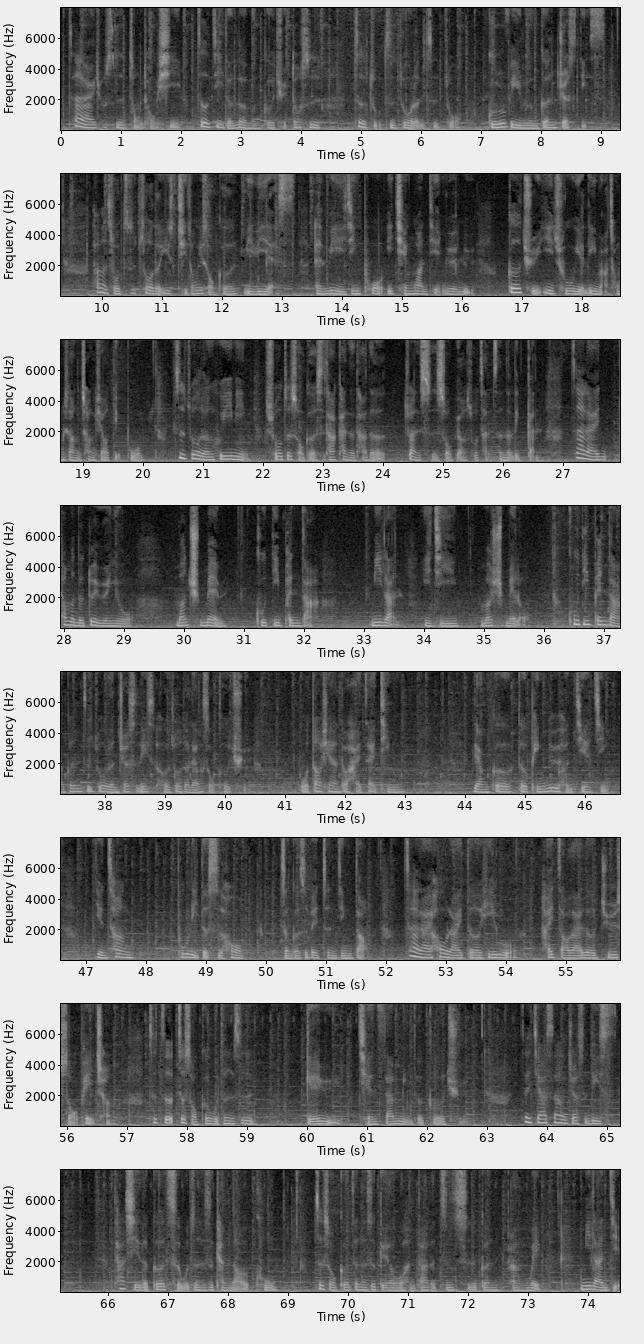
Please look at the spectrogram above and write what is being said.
再来就是重头戏，这季的热门歌曲都是。这组制作人制作，Groovy 伦跟 Justice，他们所制作的一其中一首歌 VVS，MV 已经破一千万点阅率，歌曲一出也立马冲上畅销点播。制作人辉敏说这首歌是他看着他的钻石手表所产生的灵感。再来，他们的队员有 Munchman、Kudi Panda、米兰以及。Marshmallow、c o d y Panda 跟制作人 Justice 合作的两首歌曲，我到现在都还在听。两个的频率很接近，演唱铺里的时候，整个是被震惊到。再来后来的 Hero 还找来了居首配唱，这这这首歌我真的是给予前三名的歌曲。再加上 Just This，他写的歌词我真的是看到了哭。这首歌真的是给了我很大的支持跟安慰。米兰姐，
